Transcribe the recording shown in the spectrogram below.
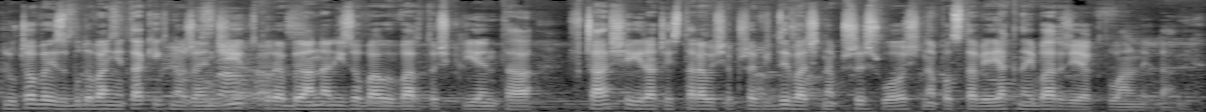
kluczowe jest zbudowanie takich narzędzi, które by analizowały wartość klienta w czasie i raczej starały się przewidywać na przyszłość na podstawie jak najbardziej aktualnych danych.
